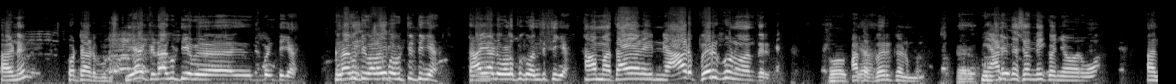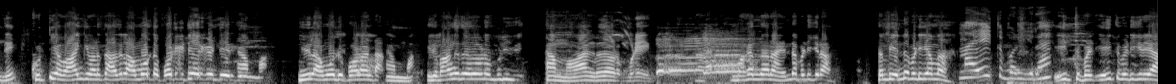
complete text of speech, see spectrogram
அப்படின்னு பொட்டாடை பிடிச்சிட்டு. ஏன் கிடா குட்டியை இது பண்ணிட்டீங்க? கிடா குட்டி வளர்ப்ப விட்டுட்டீங்க. தாயாடு வளர்ப்புக்கு வந்துட்டீங்க. ஆமா தாயார் இன்னி ஆடு பெருக்கணும் வந்திருக்கேன். ஆட்டை பெருக்கணும் நீ அடுத்த சந்தைக்கு கொஞ்சம் வருவோம். வந்து குட்டியை வாங்கி வளர்த்து அதுல அமௌண்ட்டை போட்டுக்கிட்டே இருக்க வேண்டியிருக்கு. ஆமா. இதுல அமௌண்ட் போடாண்டாம் ஆமா. இது வாங்குறதோட முடியுது. ஆமா வாங்குறதோட முடியுது. மகன் தானா? என்ன படிக்கிறான் தம்பி என்ன படிக்காமா? நான் எயித்து படிக்கிறேன். எயித்து படி எயித்து படிக்கிறியா.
